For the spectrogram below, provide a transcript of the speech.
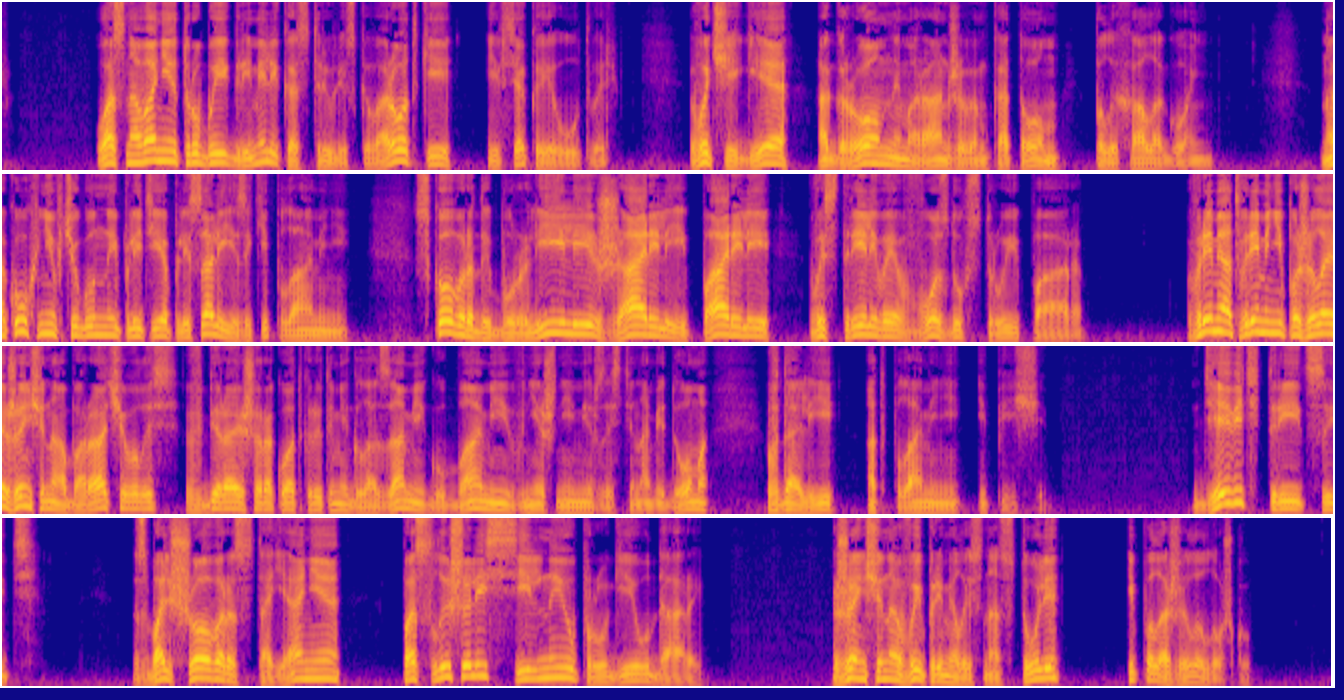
У основания трубы гремели кастрюли-сковородки и всякая утварь. В очаге огромным оранжевым котом полыхал огонь. На кухне в чугунной плите плясали языки пламени. Сковороды бурлили, жарили и парили, выстреливая в воздух струи пара. Время от времени пожилая женщина оборачивалась, вбирая широко открытыми глазами, губами внешний мир за стенами дома, вдали от пламени и пищи. Девять тридцать. С большого расстояния послышались сильные упругие удары. Женщина выпрямилась на стуле и положила ложку.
